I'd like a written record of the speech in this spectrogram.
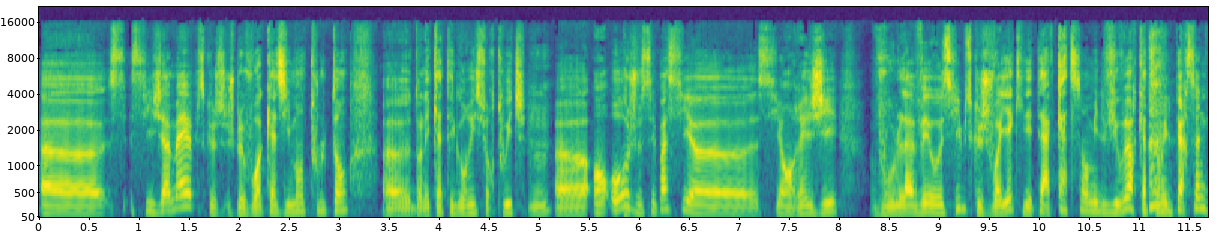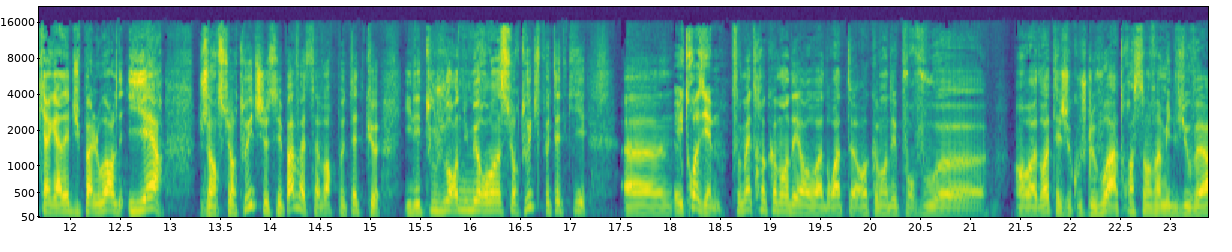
Euh, si- jamais, parce que je, le vois quasiment tout le temps euh, dans les catégories sur Twitch, Mhm. en haut, je sais pas si, si en régie vous l'avez aussi, parce que je voyais qu'il était à 400 000 viewers, 400 000 personnes qui regardaient du Palworld hier, genre sur Twitch. Je sais pas, va savoir peut-être qu'il est toujours numéro 1 sur Twitch, peut-être qu'il euh, Et troisième. faut mettre recommandé en haut à droite, euh, recommandé pour vous euh, en haut à droite, et je, je le vois à 320 000 viewers.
